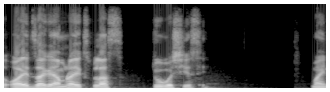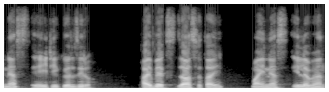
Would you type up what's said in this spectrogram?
তো ওয়ের জায়গায় আমরা এক্স প্লাস টু বসিয়েছি। Minus eight equal zero five x যা আছে তাই মাইনাস ইলেভেন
